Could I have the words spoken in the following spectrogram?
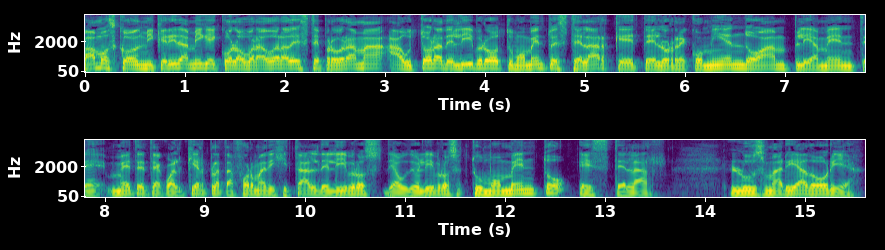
Vamos con mi querida amiga y colaboradora de este programa, autora del libro Tu Momento Estelar, que te lo recomiendo ampliamente. Métete a cualquier plataforma digital de libros, de audiolibros, Tu Momento Estelar. Luz María Doria.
